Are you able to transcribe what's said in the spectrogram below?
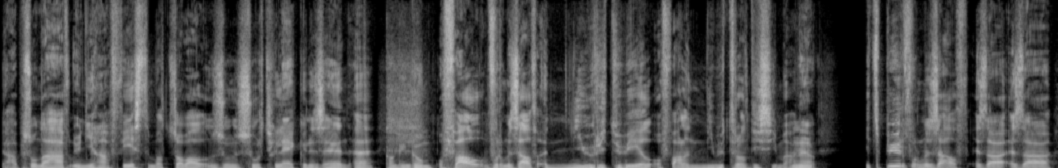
ja, op zondagavond nu niet gaan feesten, maar het zou wel zo'n soort gelijk kunnen zijn. Hè? Kan kom. Ofwel voor mezelf een nieuw ritueel, ofwel een nieuwe traditie maken. Ja. Iets puur voor mezelf. Is dat, is, dat,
